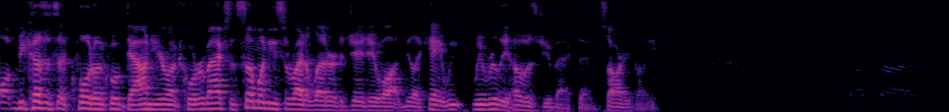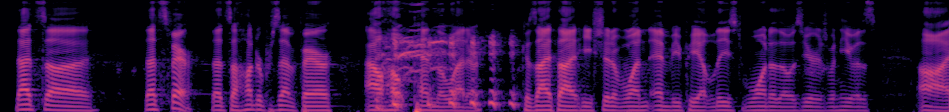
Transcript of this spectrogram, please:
uh, because it's a quote unquote down year on quarterbacks, and someone needs to write a letter to JJ Watt and be like, "Hey, we, we really hosed you back then. Sorry, buddy." That's uh, that's fair. That's hundred percent fair. I'll help pen the letter because I thought he should have won MVP at least one of those years when he was, uh,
